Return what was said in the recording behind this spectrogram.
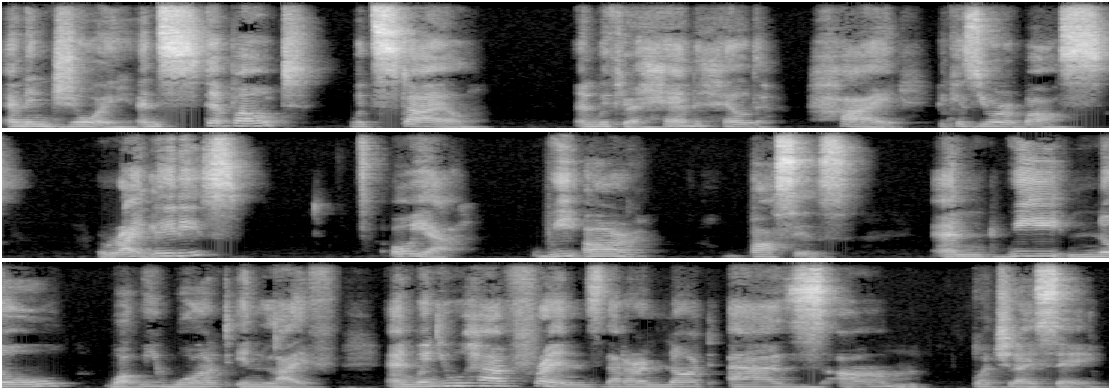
and enjoy and step out with style and with your head held high because you're a boss. Right, ladies? Oh, yeah. We are bosses and we know what we want in life. And when you have friends that are not as, um, what should I say?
